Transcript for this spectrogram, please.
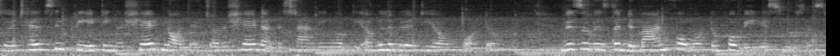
So it helps in creating a shared knowledge or a shared understanding of the availability of water vis-a-vis the demand for water for various uses.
